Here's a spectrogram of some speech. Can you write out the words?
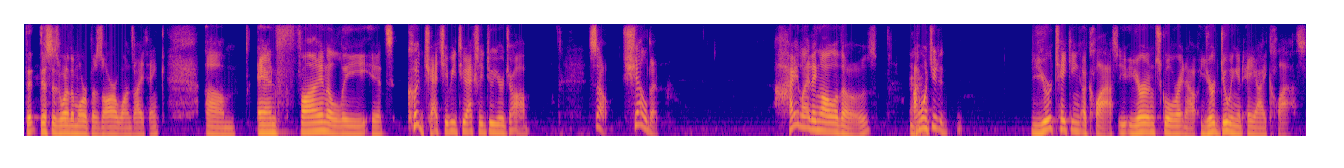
This is one of the more bizarre ones i think. Um and finally it's could chat gpt actually do your job? So sheldon highlighting all of those mm-hmm. i want you to you're taking a class, you're in school right now, you're doing an AI class.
